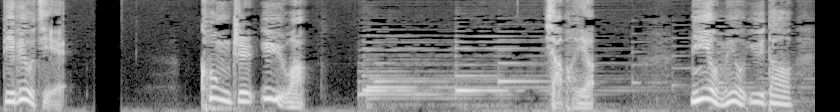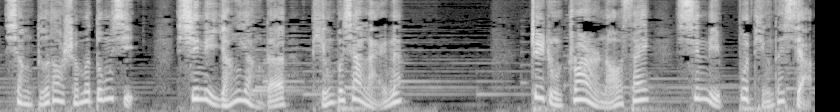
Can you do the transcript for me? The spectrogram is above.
第六节：控制欲望。小朋友，你有没有遇到想得到什么东西，心里痒痒的停不下来呢？这种抓耳挠腮，心里不停的想，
